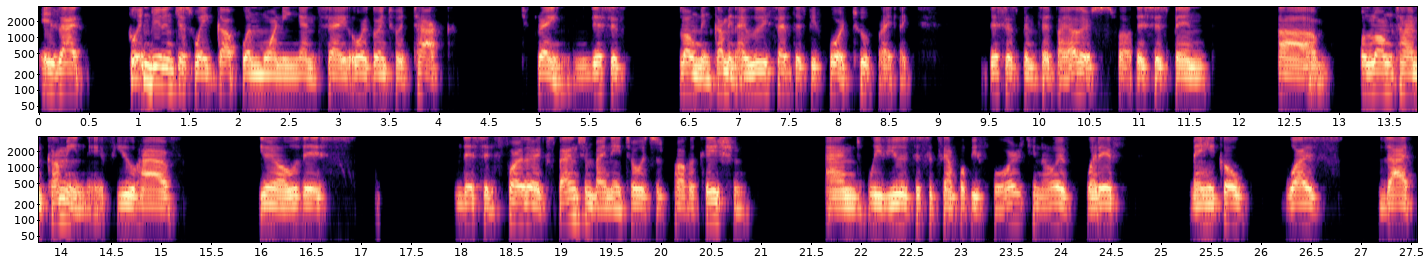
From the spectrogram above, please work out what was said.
is that Putin didn't just wake up one morning and say, oh, "We're going to attack Ukraine." This has long been coming. I we said this before too, right? Like this has been said by others as well. This has been um, a long time coming. If you have, you know, this this further expansion by NATO, it's a provocation. And we've used this example before. You know, if what if Mexico was that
